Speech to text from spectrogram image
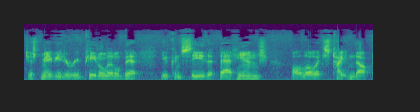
Just maybe to repeat a little bit, you can see that that hinge, although it's tightened up,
